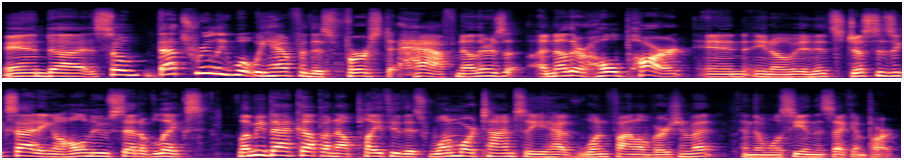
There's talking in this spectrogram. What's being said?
And uh, so that's really what we have for this first half. Now there's another whole part, and you know, and it's just as exciting, a whole new set of licks. Let me back up and I'll play through this one more time so you have one final version of it, and then we'll see you in the second part.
